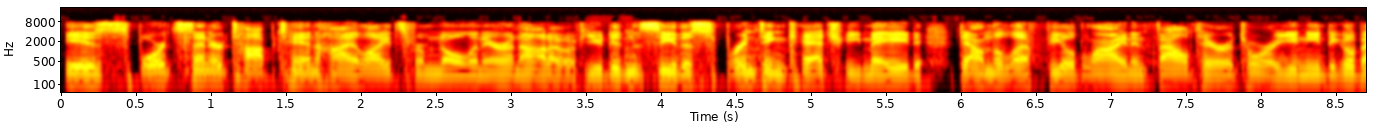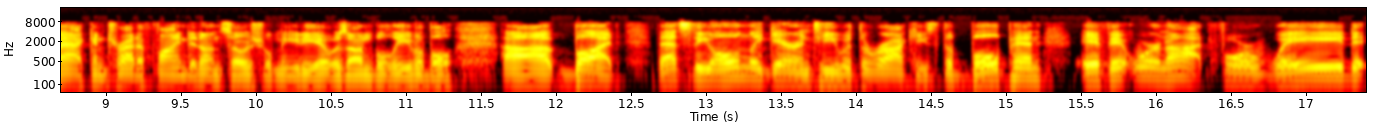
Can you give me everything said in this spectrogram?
is Sports Center top 10 highlights from Nolan Arenado. If you didn't see the sprinting catch he made down the left field line in foul territory, you need to go back and try to find it on social media. It was unbelievable. Uh, but that's the only guarantee with the Rockies. The bullpen, if it were not for Wade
